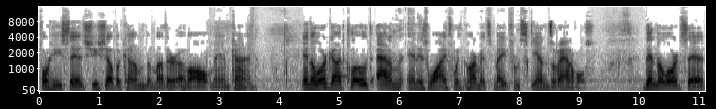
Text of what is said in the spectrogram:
for he said, "She shall become the mother of all mankind." And the Lord God clothed Adam and his wife with garments made from skins of animals. Then the Lord said,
